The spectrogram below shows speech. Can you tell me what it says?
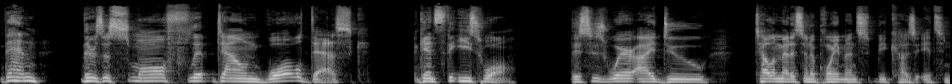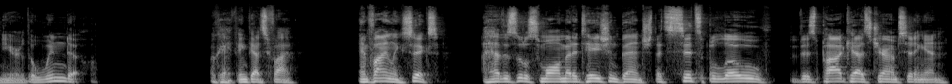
Then there's a small flip down wall desk against the east wall. This is where I do telemedicine appointments because it's near the window. Okay, I think that's five. And finally, six, I have this little small meditation bench that sits below this podcast chair I'm sitting in.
